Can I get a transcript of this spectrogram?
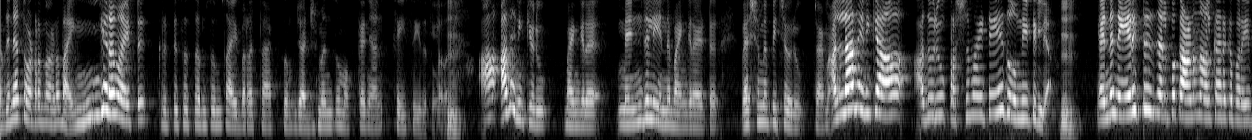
അതിനെ തുടർന്നാണ് ഭയങ്കരമായിട്ട് ക്രിറ്റിസിസംസും സൈബർ അറ്റാക്സും ജഡ്ജ്മെന്റ്സും ഒക്കെ ഞാൻ ഫേസ് ചെയ്തിട്ടുള്ളത്. ആ അതെനിക്കൊരു ഭയങ്കര മെന്റലി എന്നെ ഭയങ്കരമായിട്ട് വിഷമിപ്പിച്ച ഒരു ടൈം അല്ലാതെ എനിക്ക് ആ അതൊരു പ്രശ്നമായിട്ടേ തോന്നിയിട്ടില്ല. എന്നെ നേരിട്ട് ചിലപ്പോൾ കാണുന്ന ആൾക്കാരൊക്കെ പറയും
